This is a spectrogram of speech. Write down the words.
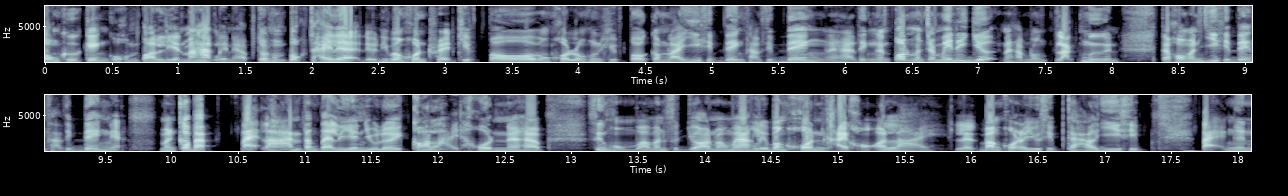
ตรงคือเก่งกว่าผมตอนเรียนมากเลยนะครับจนผมตกใจเลยเดี๋ยวนี้บางคนเทรดคริปโตบางคนลงทุนคริปโตกำไร 20 เด้ง 30 เด้งนะฮะถึงเงินต้นมันจะไม่ได้เยอะนะครับลงหลักหมื่น แต่พอมัน 20 เด้ง 30 เด้งเนี่ยมันก็แบบแตะล้านตั้งแต่เรียนอยู่เลยก็หลายคนนะครับ ซึ่งผมว่ามันสุดยอดมากๆ หรือบางคนขายของออนไลน์และบางคนอายุ 19 20 แตะเงิน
